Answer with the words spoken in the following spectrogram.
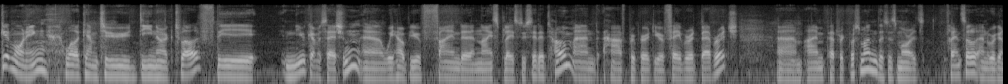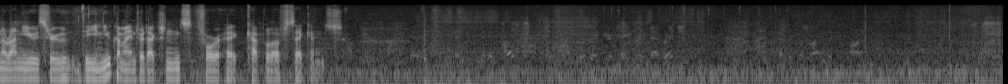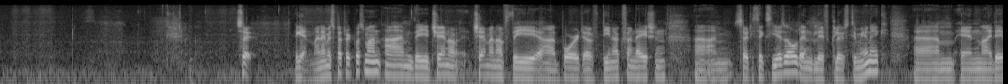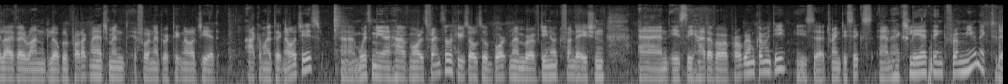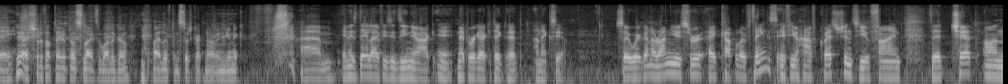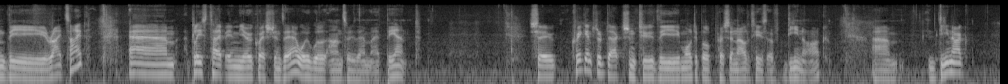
Good morning. Welcome to DENOG 12, the newcomer session. Uh, we hope you find a nice place to sit at home and have prepared your favorite beverage. Um, I'm Patrick Bussmann, this is Moritz Frenzel, and we're going to run you through the newcomer introductions for a couple of seconds. So, again, my name is Patrick Bussmann. I'm the chairman of the uh, board of DENOG Foundation. Uh, I'm 36 years old and live close to Munich. Um, in my day life, I run global product management for network technology at Akamai Technologies. Um, with me, I have Moritz Frenzel, who's also a board member of DENOG Foundation and is the head of our program committee. He's uh, 26 and actually, I think, from Munich today. Yeah, I should have updated those slides a while ago. I lived in Stuttgart, now in Munich. Um, in his day life, he's a senior arch uh, network architect at Anexia. So we're going to run you through a couple of things. If you have questions, you find the chat on the right side. Um, please type in your questions there. We will answer them at the end. So, quick introduction to the multiple personalities of DENOG. Um,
